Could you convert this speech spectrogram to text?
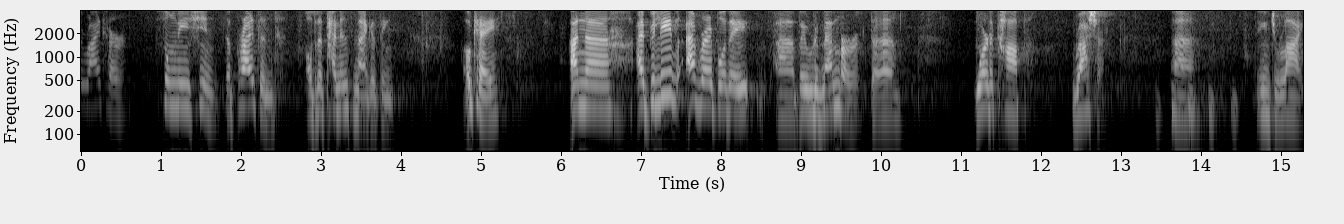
writer Song Lixin, the president of the Talents magazine. Okay, and uh, I believe everybody uh, will remember the World Cup Russia uh, in July.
